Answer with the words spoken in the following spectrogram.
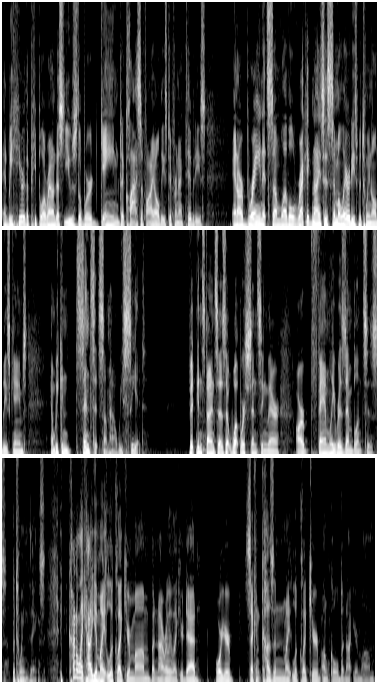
And we hear the people around us use the word game to classify all these different activities. And our brain, at some level, recognizes similarities between all these games and we can sense it somehow. We see it. Wittgenstein says that what we're sensing there are family resemblances between things. Kind of like how you might look like your mom, but not really like your dad, or your second cousin might look like your uncle, but not your mom,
